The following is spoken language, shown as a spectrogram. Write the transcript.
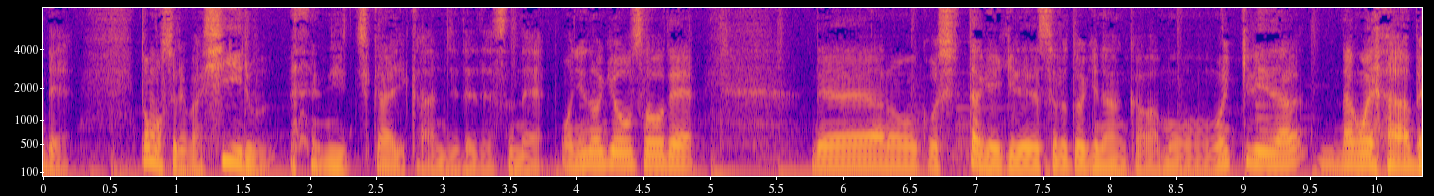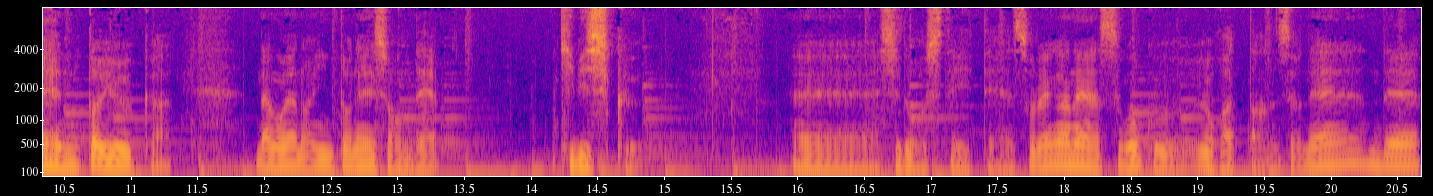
でともすればヒール に近い感じでですね鬼の形相でであのこう叱咤激励するときなんかはもう思いっきり名古屋弁というか名古屋のイントネーションで厳しくえー、指導していてそれがねすごく良かったんですよね。で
